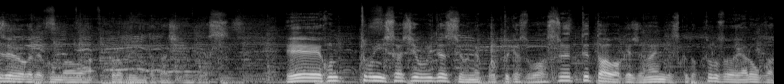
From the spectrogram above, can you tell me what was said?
いというわけでこんばんは。トラブルの高橋です。えー、本当に久しぶりですよね。ポッドキャスト。忘れてたわけじゃないんですけどそろそろやろうか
